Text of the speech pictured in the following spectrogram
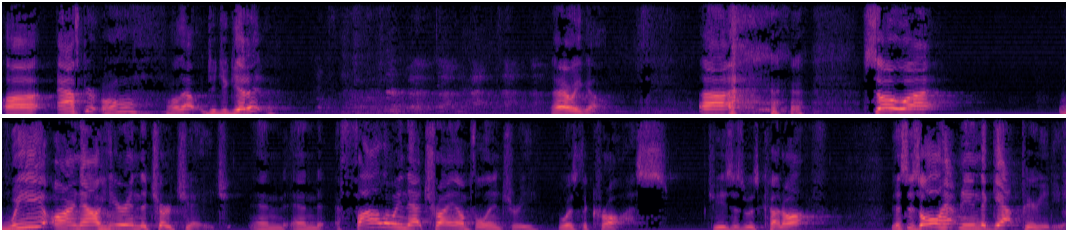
Uh, after, oh, well, that, did you get it? There we go. Uh, so, uh, we are now here in the church age, and, and following that triumphal entry was the cross. Jesus was cut off. This is all happening in the gap period here.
